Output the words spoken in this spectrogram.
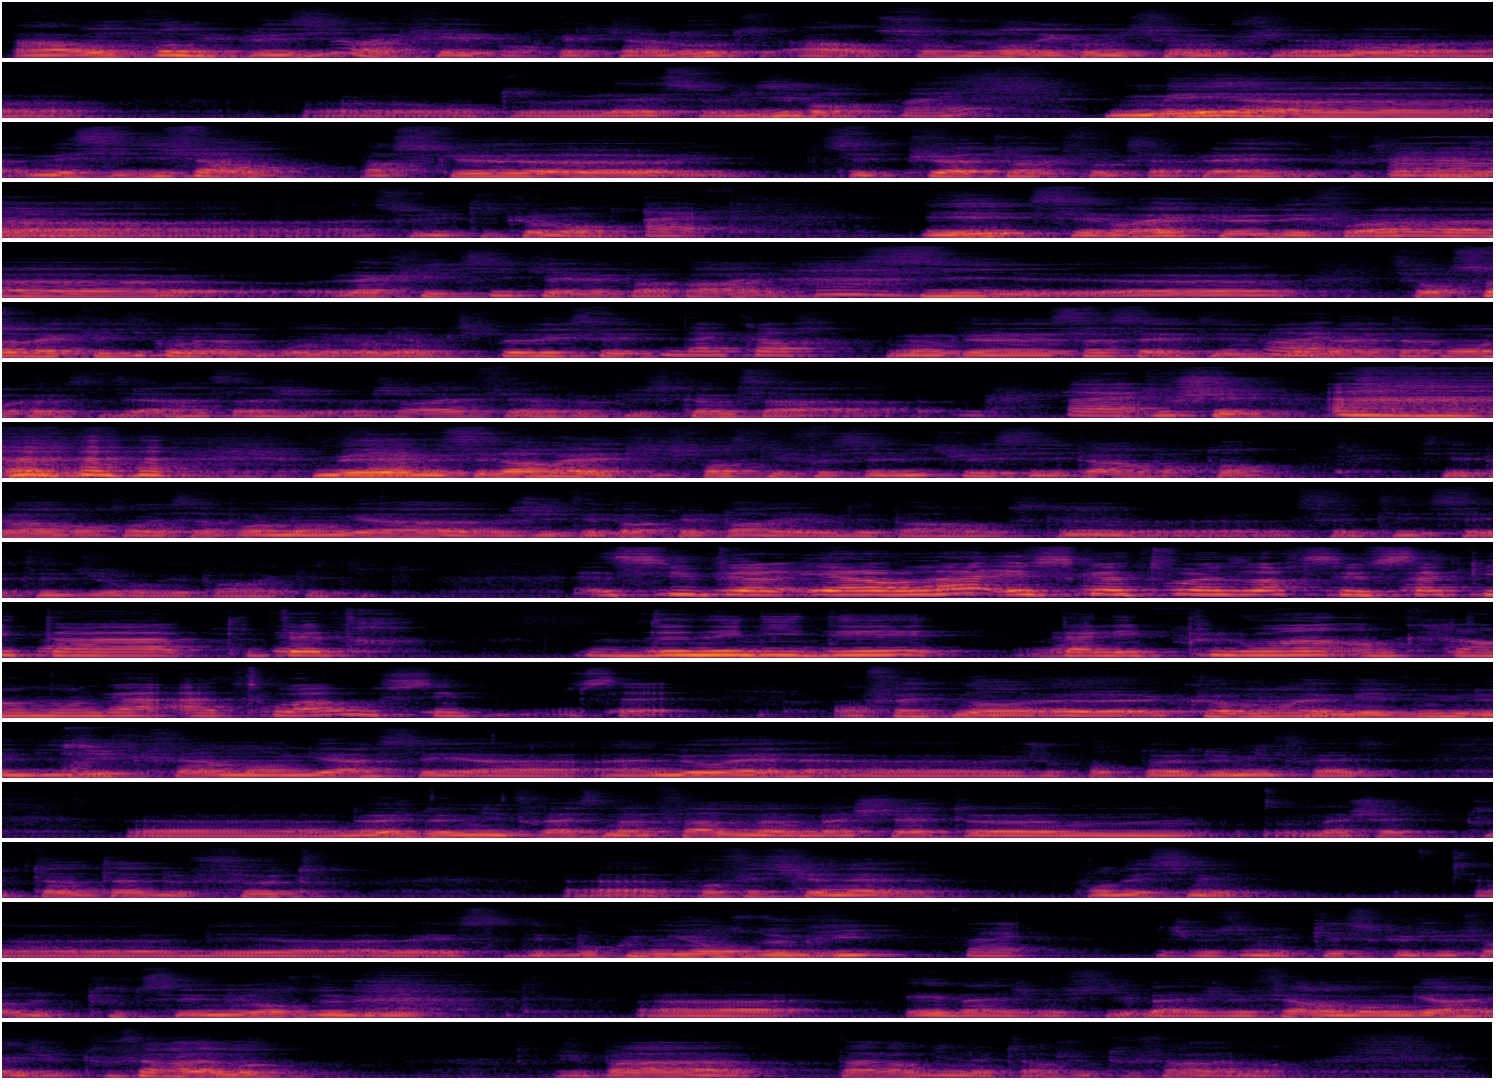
Alors, on prend du plaisir à créer pour quelqu'un d'autre, surtout dans des conditions où finalement euh, euh, on te laisse libre, mais, euh, mais c'est différent parce que c'est plus à toi qu'il faut que ça plaise, il faut que ça plaise ah. à, celui qui commande. Et c'est vrai que des fois, la critique, elle n'est pas pareille. Ah. Si, si, on reçoit de la critique, on, est, on est, un petit peu vexé. D'accord. Donc ça, ça a été une première étape pour moi quand tu disais, ah ça, j'aurais fait un peu plus comme ça. Je suis touché. mais, mais c'est normal, et puis je pense qu'il faut s'y habituer, c'est hyper important c'est hyper important. Et ça, pour le manga, euh, j'étais pas préparé au départ, hein, parce que mm. euh, ça, a été, ça a été dur au départ, la critique. Super. Et alors là, est-ce qu'à tout hasard, c'est ça qui t'a peut-être donné l'idée d'aller plus loin en créant un manga à toi ou c'est En fait, non. Euh, comment est m'est venue l'idée de créer un manga? C'est à, Noël, je pense Noël 2013. Noël 2013, ma femme m'achète m'achète tout un tas de feutres professionnels pour dessiner. C'était beaucoup de nuances de gris. Ouais je me suis dit, mais qu'est-ce que je vais faire de toutes ces nuances de gris euh, Et ben, je me suis dit, bah, je vais faire un manga et je vais tout faire à la main. Je vais pas, l'ordinateur, je vais tout faire à la main.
